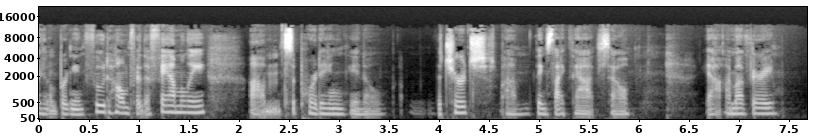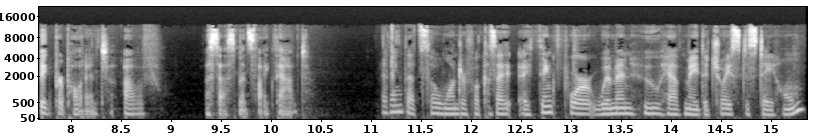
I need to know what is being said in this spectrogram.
you know bringing food home for the family, um, supporting you know the church, um, things like that. So, yeah, I'm a very big proponent of assessments like that. I think that's so wonderful because I, I think for women who have made the choice to stay home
